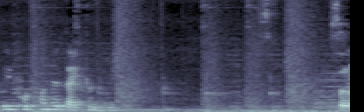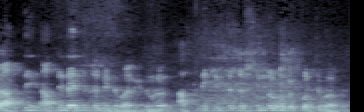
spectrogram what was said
তুই ফুড ফান্ডের দায়িত্ব নিবি। স্যার আপনি আপনি দায়িত্বটা নিতে পারেন। কিন্তু আপনি কিন্তু এটা সুন্দরভাবে করতে পারবেন।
